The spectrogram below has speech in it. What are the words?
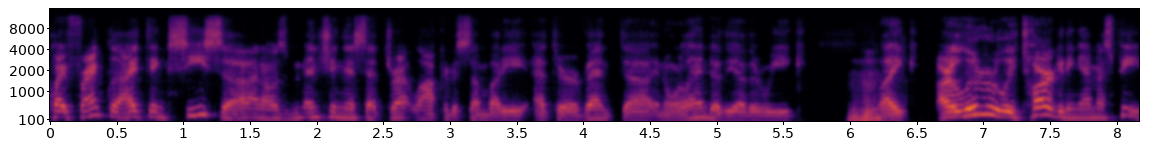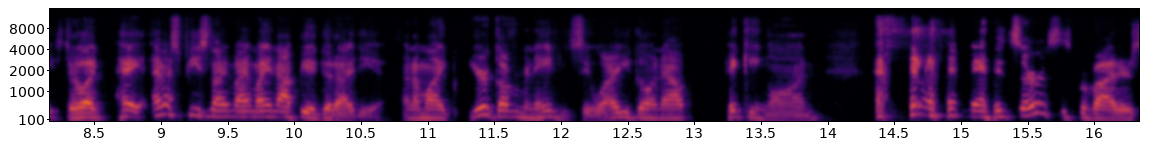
quite frankly, I think CISA, and I was mentioning this at ThreatLocker to somebody at their event uh, in Orlando the other week mm-hmm. like are literally targeting MSPs. They're like, hey, MSPs might, might, not be a good idea. And I'm like, you're a government agency. Why are you going out picking on managed services providers?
